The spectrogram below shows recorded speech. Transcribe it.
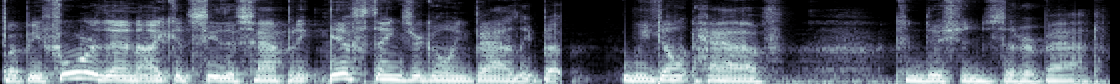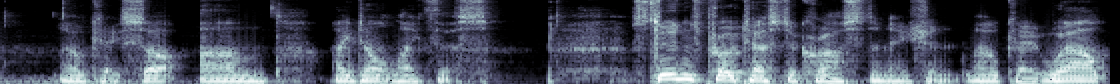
but before then, I could see this happening if things are going badly, but we don't have conditions that are bad. Okay, so um, I don't like this. Students protest across the nation. Okay, well,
